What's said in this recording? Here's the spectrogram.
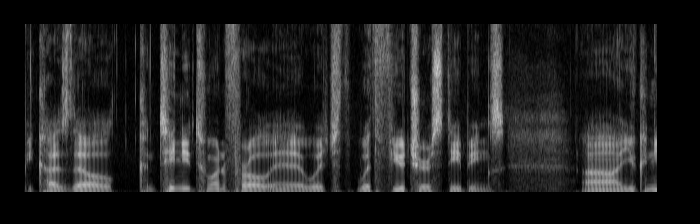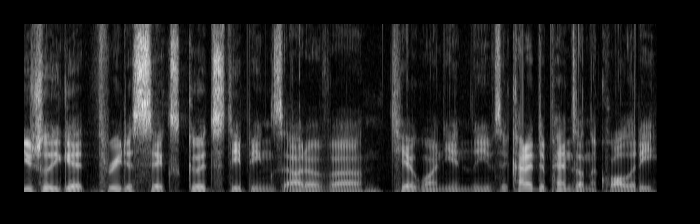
because they'll continue to unfurl uh, with, with future steepings. Uh, you can usually get three to six good steepings out of uh, Tie Guan Yin leaves. It kind of depends on the quality.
